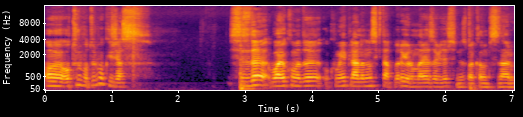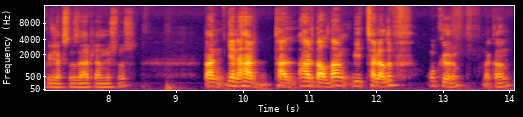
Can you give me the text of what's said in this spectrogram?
Aa, oturup oturup okuyacağız. Siz de bu ay okumadığı, okumayı planladığınız kitapları yorumlara yazabilirsiniz. Bakalım siz neler okuyacaksınız, neler planlıyorsunuz. Ben gene her tel, her daldan bir tel alıp okuyorum. Bakalım.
